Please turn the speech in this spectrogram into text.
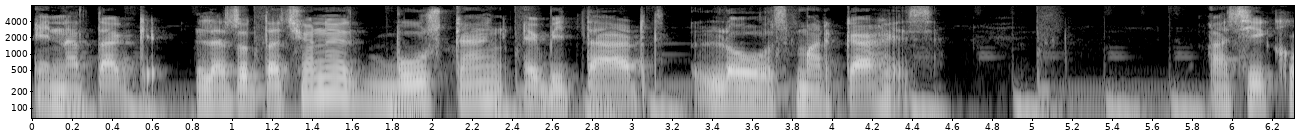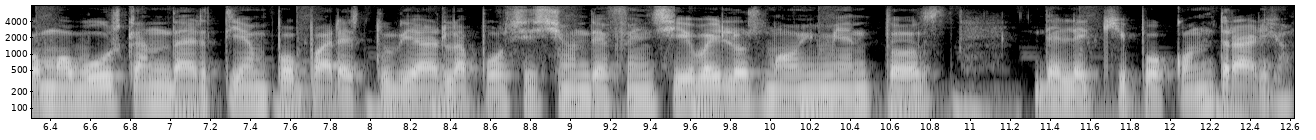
en ataque. Las dotaciones buscan evitar los marcajes, así como buscan dar tiempo para estudiar la posición defensiva y los movimientos del equipo contrario.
